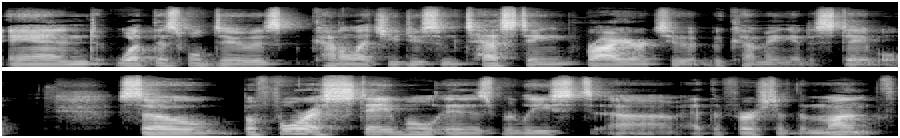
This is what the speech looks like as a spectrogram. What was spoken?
And what this will do is kind of let you do some testing prior to it becoming into stable. So before a stable is released uh, at the first of the month,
